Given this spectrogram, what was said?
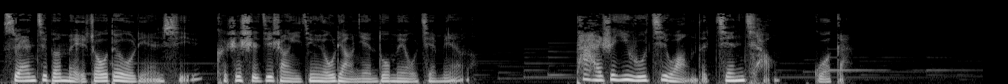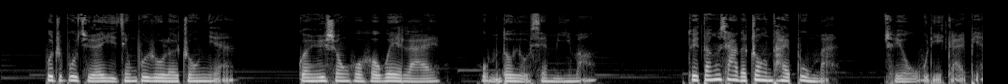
虽然基本每周都有联系，可是实际上已经有两年多没有见面了。他还是一如既往的坚强果敢。不知不觉已经步入了中年，关于生活和未来，我们都有些迷茫，对当下的状态不满，却又无力改变。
